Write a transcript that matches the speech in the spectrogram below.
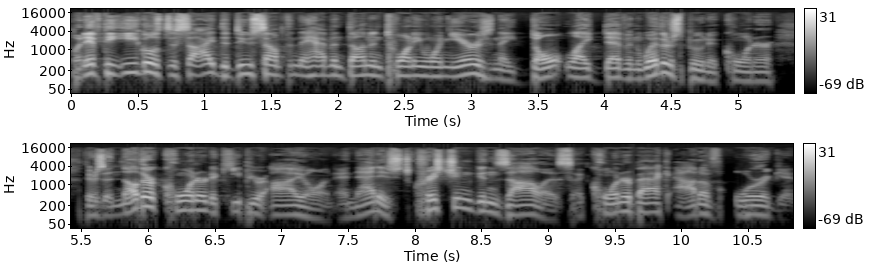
But if the Eagles decide to do something they haven't done in 21 years and they don't like Devon Witherspoon at corner, there's another corner to keep your eye on, and that is Christian Gonzalez, a cornerback out of Oregon.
